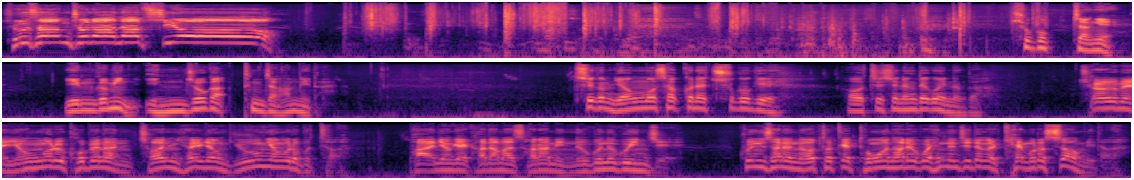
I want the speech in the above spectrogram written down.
주상 전환합시오. 추국장에 임금인 인조가 등장합니다. 지금 영모 사건의 추국이 어찌 진행되고 있는가? 처음에 영모를 고변한 전현령 유웅영으로부터 반역에 가담한 사람이 누구누구인지 군사는 어떻게 동원하려고 했는지 등을 캐물어 싸웁니다.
